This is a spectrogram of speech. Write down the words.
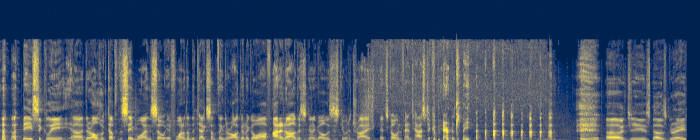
basically, uh, they're all hooked up to the same one, so if one of them detects something, they're all gonna go off. I don't know how this is gonna go. Let's just give it a try. It's going fantastic, apparently. oh, jeez. That was great.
